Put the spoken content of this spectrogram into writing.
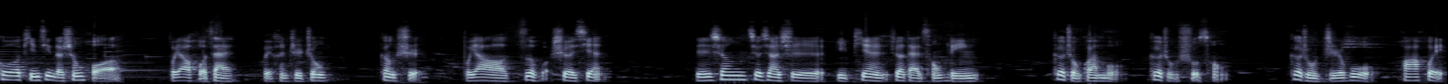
过平静的生活，不要活在悔恨之中，更是不要自我设限。人生就像是一片热带丛林，各种灌木、各种树丛、各种植物、花卉。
